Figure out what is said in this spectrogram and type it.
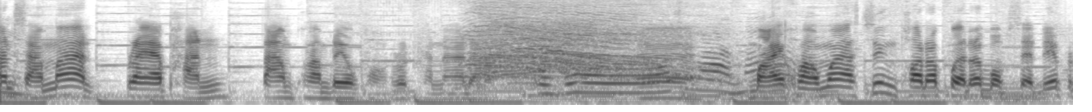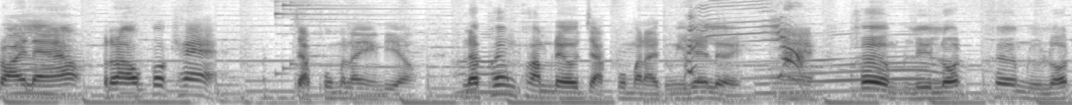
ันสามารถแปรผันตามความเร็วของรถคันหน้าได้ โอ้โหเออฉลาดมากหมายความว่าซึ่งพอเราเปิดระบบเสร็จเรียบร้อยแล้ว เราก็แค่จับพวงมาลัยอย่างเดียว และเพิ่มความเร็วจากพวงมาลัยตรงนี้ได้เลยนี่เพิ่มหรือลดเพิ่มหรือลด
